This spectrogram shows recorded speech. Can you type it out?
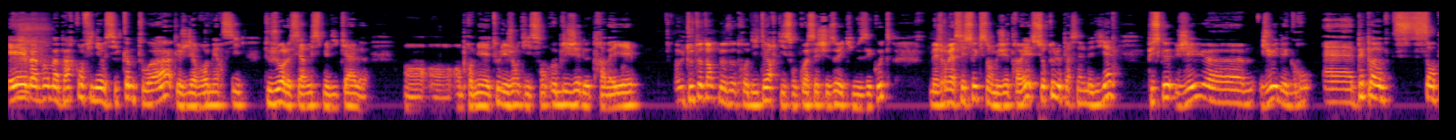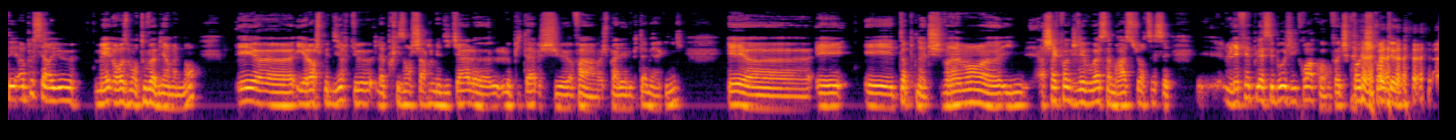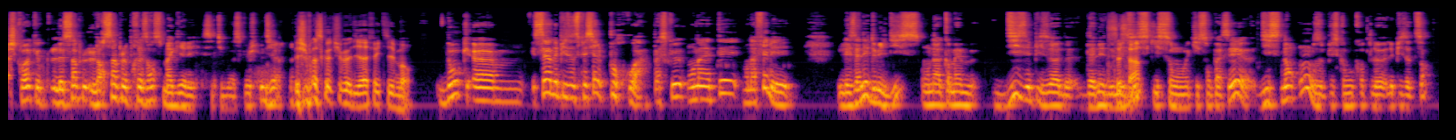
et bah pour ma part, confiné aussi comme toi, que je remercie toujours le service médical en, en, en premier et tous les gens qui sont obligés de travailler, tout autant que nos autres auditeurs qui sont coincés chez eux et qui nous écoutent. Mais je remercie ceux qui sont obligés de travailler, surtout le personnel médical, puisque j'ai eu euh, j'ai eu des gros un pépin de santé un peu sérieux, mais heureusement tout va bien maintenant. Et, euh, et alors, je peux te dire que la prise en charge médicale, euh, l'hôpital, je suis, enfin, je suis pas allé à l'hôpital, mais à la clinique, et, euh, et, et top notch. Vraiment, euh, il- à chaque fois que je les vois, ça me rassure. Tu sais, c'est l'effet placebo, j'y crois, quoi. En fait, je crois que, je crois que, je crois que le simple, leur simple présence m'a guéri, si tu vois ce que je veux dire. je vois ce que tu veux dire, effectivement. Donc, euh, c'est un épisode spécial. Pourquoi? Parce que on a été, on a fait les les années 2010. On a quand même 10 épisodes ça. 2010 qui sont qui sont passés. Euh, 10, non 11, puisqu'on compte l'épisode 100.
